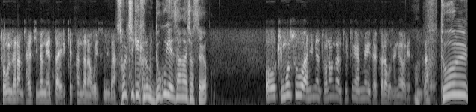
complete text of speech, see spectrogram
좋은 사람 잘 지명했다 이렇게 판단하고 있습니다. 솔직히 그러면 누구 예상하셨어요? 어 김호수 아니면 조남관 둘 중에 한 명이 될 거라고 생각을 했습니다. 둘,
